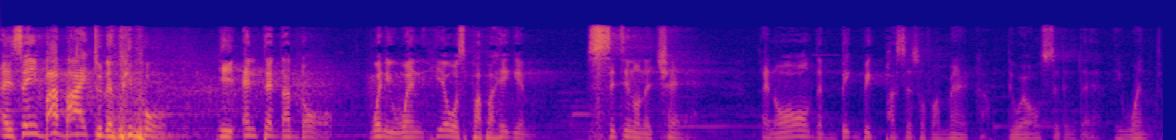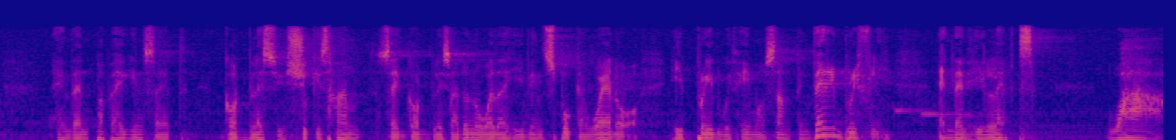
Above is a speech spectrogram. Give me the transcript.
and saying bye bye to the people. He entered that door. When he went, here was Papa Hagin sitting on a chair. And all the big, big pastors of America, they were all sitting there. He went. And then Papa Hagin said, God bless you. Shook his hand, said, God bless you. I don't know whether he even spoke a word or he prayed with him or something, very briefly. And then he left. Wow.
